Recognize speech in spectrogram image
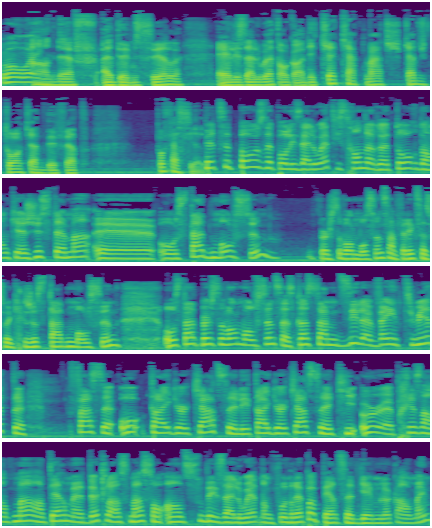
Ouais, ouais. en neuf à domicile. Et les Alouettes ont gagné que quatre matchs, quatre victoires, quatre défaites. Pas facile. Petite pause pour les Alouettes. Ils seront de retour donc justement euh, au stade Molson. Percival Molson, ça me ferait que ça soit écrit juste stade Molson. Au stade Percival Molson, ça sera samedi le 28 face aux Tiger Cats. Les Tiger Cats qui, eux, présentement, en termes de classement, sont en dessous des Alouettes. Donc, faudrait pas perdre cette game-là quand même.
